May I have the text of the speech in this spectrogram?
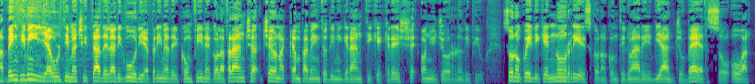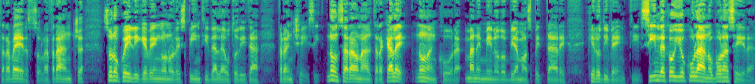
A Ventimiglia, ultima città della Liguria, prima del confine con la Francia, c'è un accampamento di migranti che cresce ogni giorno di più. Sono quelli che non riescono a continuare il viaggio verso o attraverso la Francia, sono quelli che vengono respinti dalle autorità francesi. Non sarà un'altra Calais, non ancora, ma nemmeno dobbiamo aspettare che lo diventi. Sindaco Ioculano, buonasera.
